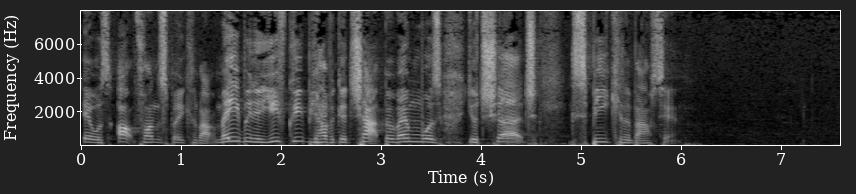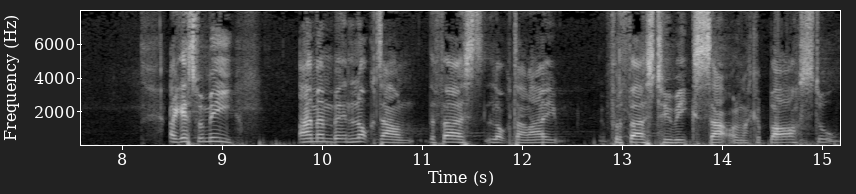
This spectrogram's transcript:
it was upfront spoken about? Maybe in a youth group you have a good chat, but when was your church speaking about it? I guess for me, I remember in lockdown, the first lockdown, I for the first two weeks sat on like a bar stool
